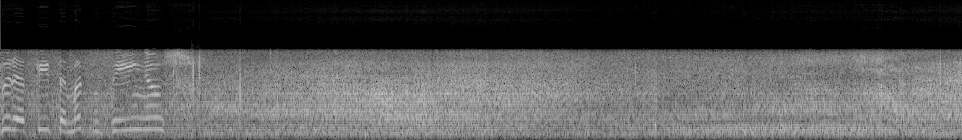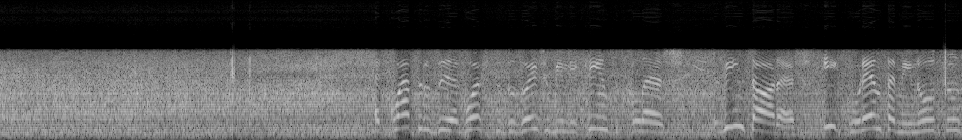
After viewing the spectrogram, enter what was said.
Perafita Matosinhos. A 4 de agosto de 2015, pelas 20 horas e 40 minutos,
